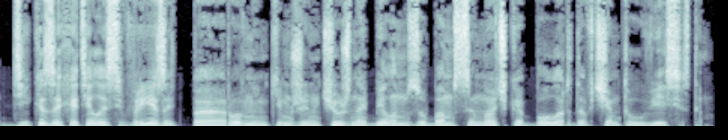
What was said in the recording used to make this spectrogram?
Дико захотелось врезать по ровненьким жемчужно-белым зубам сыночка Болларда в чем-то увесистым.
